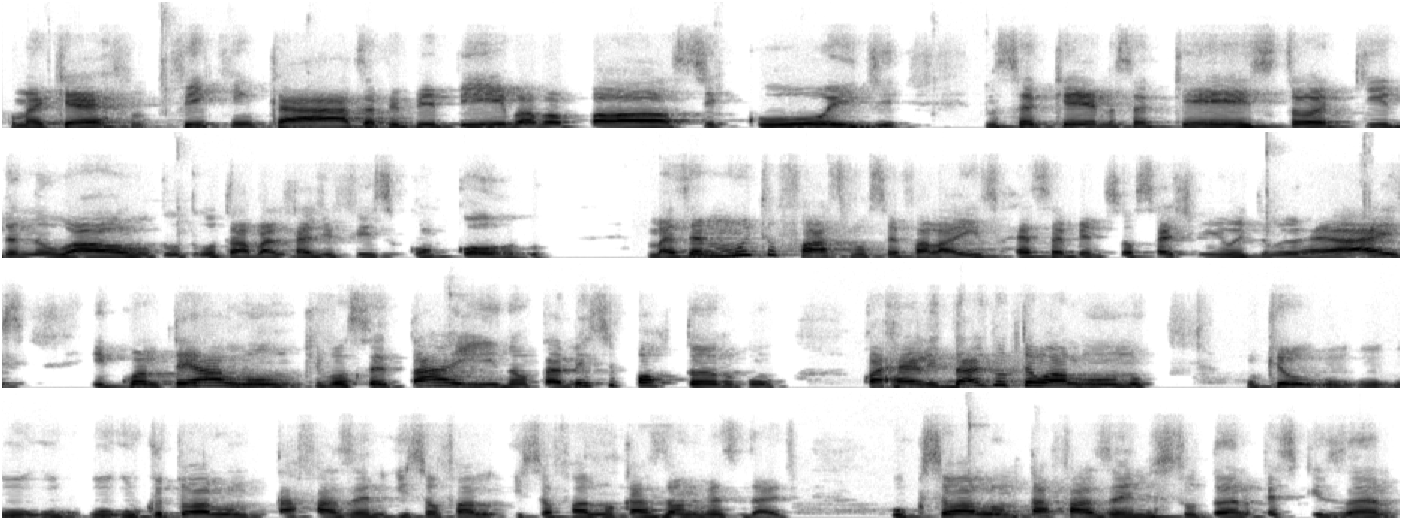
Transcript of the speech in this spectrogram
como é que é? Fique em casa, pipipi, papapó, se cuide não sei o que, não sei o que, estou aqui dando aula, o, o trabalho está difícil, concordo. Mas é muito fácil você falar isso recebendo seus 7 mil, 8 mil reais, enquanto tem aluno que você está aí, não está nem se portando com, com a realidade do teu aluno, com que o, o, o, o, o que o teu aluno está fazendo, isso eu, falo, isso eu falo no caso da universidade. O que o seu aluno está fazendo, estudando, pesquisando,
